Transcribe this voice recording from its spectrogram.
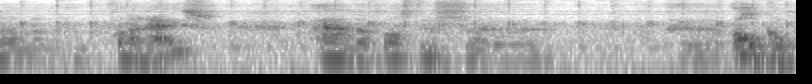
een, een- van een reis. En dat was dus eh, eh, alcohol.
